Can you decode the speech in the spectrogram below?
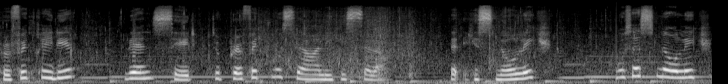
Prophet Khidir then said to Prophet Musa salam that his knowledge, Musa's knowledge,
